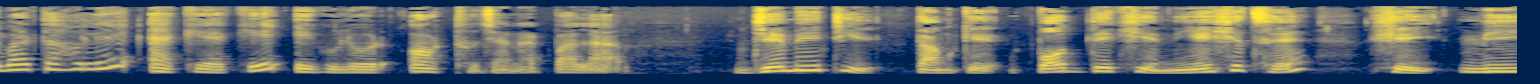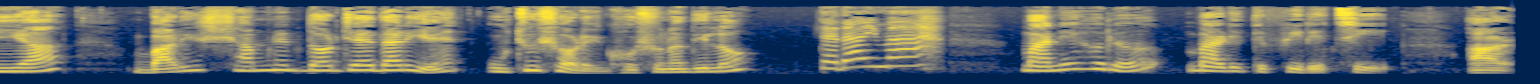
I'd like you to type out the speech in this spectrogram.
এবার তাহলে একে একে এগুলোর অর্থ জানার পালা যে মেয়েটি তামকে পথ দেখিয়ে নিয়ে এসেছে সেই মিয়া বাড়ির সামনের দরজায় দাঁড়িয়ে উঁচু স্বরে ঘোষণা দিল মানে হলো বাড়িতে ফিরেছি। আর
